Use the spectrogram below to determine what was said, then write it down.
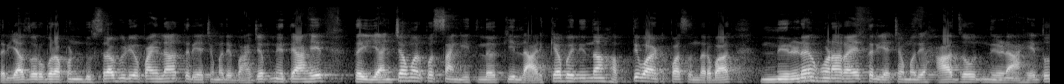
तर याचबरोबर आपण दुसरा व्हिडिओ पाहिला तर याच्यामध्ये भाजप नेते आहेत. तर यांच्यामार्फत सांगितलं की लाडक्या बहिणींना हप्ते वाटपासंदर्भात निर्णय होणार आहे. तर याच्यामध्ये हा जो निर्णय आहे तो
